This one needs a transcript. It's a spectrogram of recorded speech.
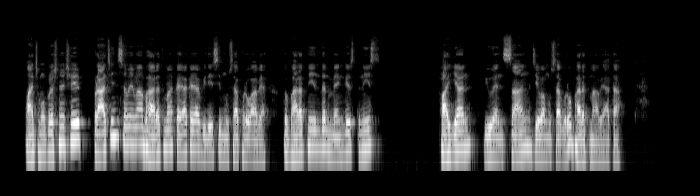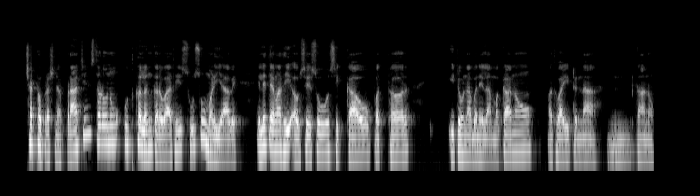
પાંચમો પ્રશ્ન છે, પ્રાચીન સમયમાં ભારતમાં કયા કયા વિદેશી મુસાફરો આવ્યા? તો ભારતની અંદર મેંગેસ્તનીસ ફાયાન યુએન સાંગ જેવા મુસાફરો ભારતમાં આવ્યા હતા. છઠ્ઠો પ્રશ્ન, પ્રાચીન સ્થળોનું ઉત્ખલન કરવાથી શું શું મળી આવે? એટલે તેમાંથી અવશેષો, સિક્કાઓ, પથ્થર, ઈંટોના બનેલા મકાનો અથવા ઈંટના કાનો,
